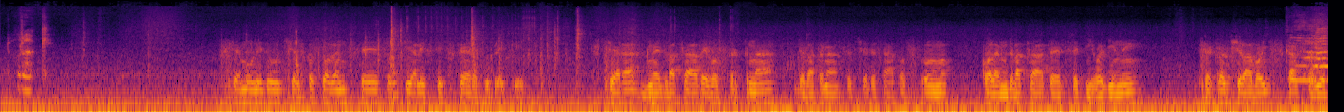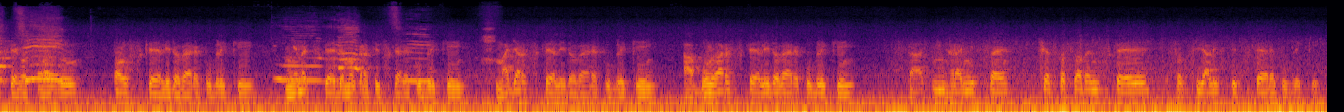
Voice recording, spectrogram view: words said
Duraky. Všemu lidu Československé socialistické republiky. Včera, dne 20. srpna 1968, kolem 23. hodiny, překročila vojska Sovětského svazu, Polské lidové republiky, Německé demokratické republiky, Maďarské lidové republiky a Bulharské lidové republiky státní hranice Československé socialistické republiky.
